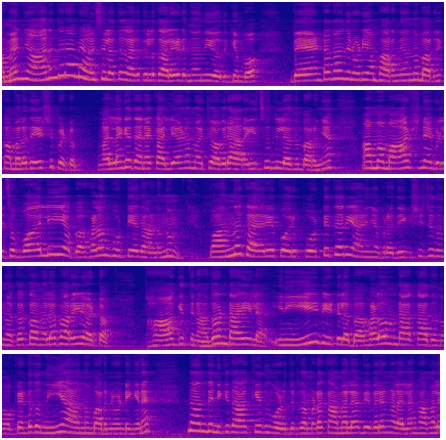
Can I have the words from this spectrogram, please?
അമ്മ ഞാനെന്തിനാ അമ്മ ആവശ്യമില്ലാത്ത കാര്യത്തിൽ തലയിടുന്നതെന്ന് ചോദിക്കുമ്പോൾ വേണ്ടെന്നാ നിന്നോട് ഞാൻ പറഞ്ഞതെന്ന് പറഞ്ഞ് കമല ദേഷ്യപ്പെട്ടു. അല്ലെങ്കിൽ തന്നെ കല്യാണം മറ്റും അവരെ അറിയിച്ചൊന്നുമില്ലെന്ന് പറഞ്ഞ് അമ്മ മാഷിനെ വിളിച്ച് വലിയ ബഹളം കൂട്ടിയതാണെന്നും വന്ന് കയറിയപ്പോൾ ഒരു പൊട്ടിത്തെറിയാണ് ഞാൻ പ്രതീക്ഷിച്ചതെന്നൊക്കെ കമല പറയുക കേട്ടോ. ഭാഗ്യത്തിന് അതുണ്ടായില്ല. ഇനി ഈ വീട്ടിലെ ബഹളം ഉണ്ടാക്കാതെ നോക്കേണ്ടത് നീയാണെന്നും പറഞ്ഞുകൊണ്ട് ഇങ്ങനെ നന്ദിനിക്ക് താക്കിയതും കൊടുത്തിട്ട് നമ്മുടെ കമല വിവരങ്ങളെല്ലാം കമല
